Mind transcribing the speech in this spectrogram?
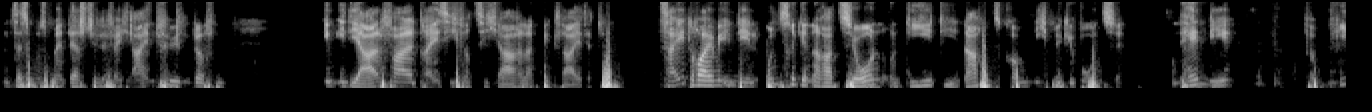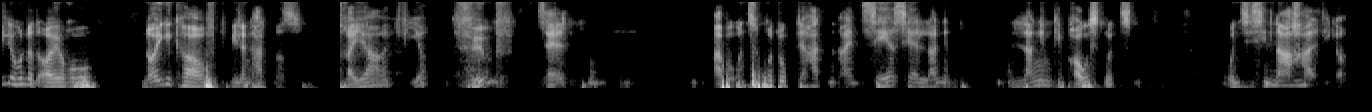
das muss man an der Stelle vielleicht einfügen dürfen, im Idealfall 30, 40 Jahre lang begleitet. Zeiträume, in denen unsere Generation und die, die nach uns kommen, nicht mehr gewohnt sind. Ein Handy für viele hundert Euro Neu gekauft, wie lange hat man es? Drei Jahre, vier, fünf? Selten. Aber unsere Produkte hatten einen sehr, sehr langen, langen Gebrauchsnutzen. Und sie sind nachhaltiger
